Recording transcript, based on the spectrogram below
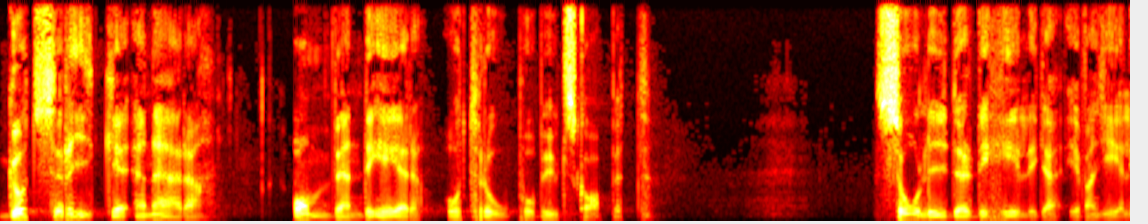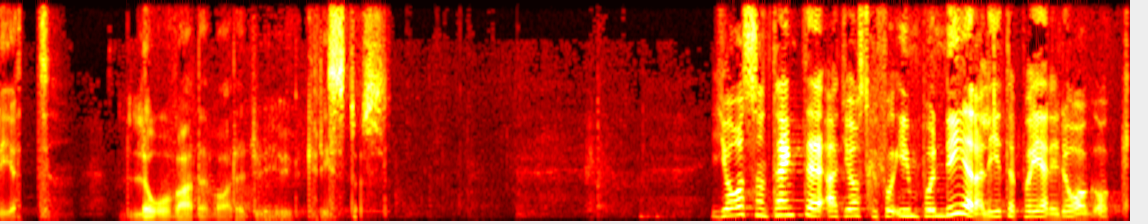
Guds rike är nära. Omvänd er och tro på budskapet. Så lyder det heliga evangeliet. Lovad vare du, Kristus. Jag som tänkte att jag skulle få imponera lite på er idag och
